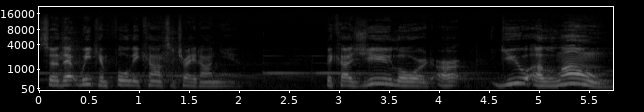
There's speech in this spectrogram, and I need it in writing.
so that we can fully concentrate on you. Because you, Lord, are you alone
